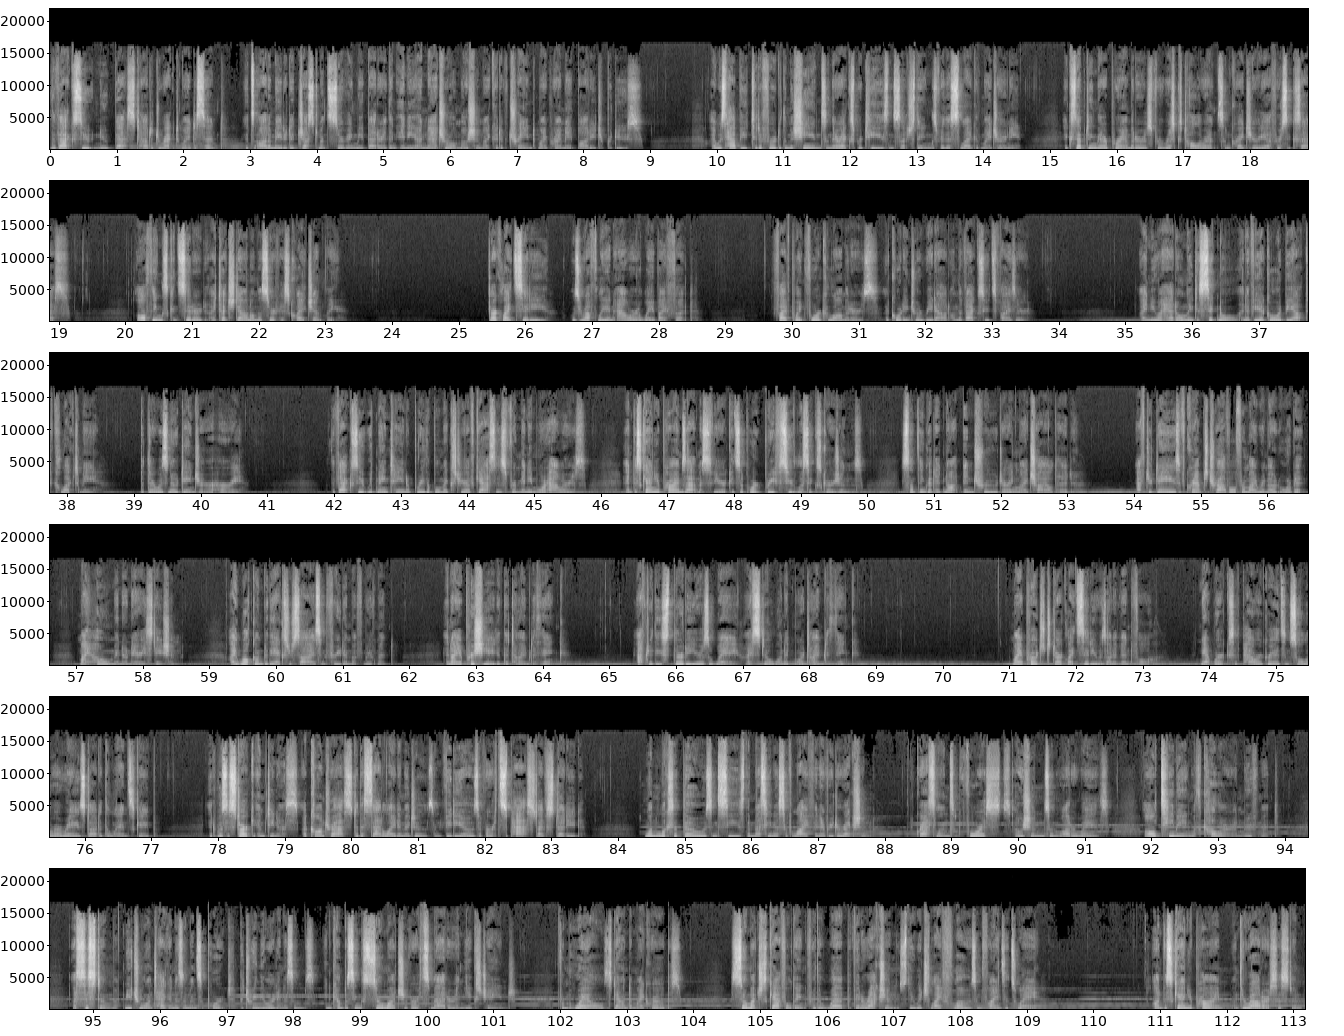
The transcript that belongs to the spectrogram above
The vac suit knew best how to direct my descent, its automated adjustments serving me better than any unnatural motion I could have trained my primate body to produce. I was happy to defer to the machines and their expertise in such things for this leg of my journey, accepting their parameters for risk tolerance and criteria for success. All things considered, I touched down on the surface quite gently. Darklight City was roughly an hour away by foot. 5.4 kilometers, according to a readout on the vac suit's visor. I knew I had only to signal and a vehicle would be out to collect me, but there was no danger or hurry. The vac suit would maintain a breathable mixture of gases for many more hours, and Veskania Prime's atmosphere could support brief suitless excursions, something that had not been true during my childhood. After days of cramped travel from my remote orbit, my home in Oneri Station, I welcomed the exercise and freedom of movement, and I appreciated the time to think. After these 30 years away, I still wanted more time to think. My approach to Darklight City was uneventful. Networks of power grids and solar arrays dotted the landscape. It was a stark emptiness, a contrast to the satellite images and videos of Earth's past I've studied. One looks at those and sees the messiness of life in every direction, grasslands and forests, oceans and waterways, all teeming with color and movement. A system of mutual antagonism and support between the organisms, encompassing so much of Earth's matter in the exchange, from whales down to microbes. So much scaffolding for the web of interactions through which life flows and finds its way. On Veskania Prime and throughout our system,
